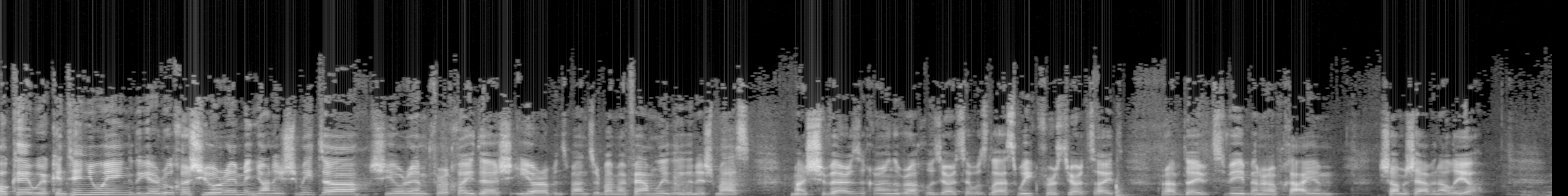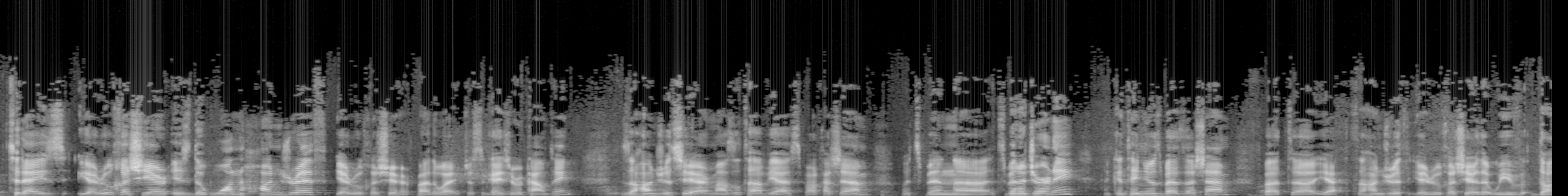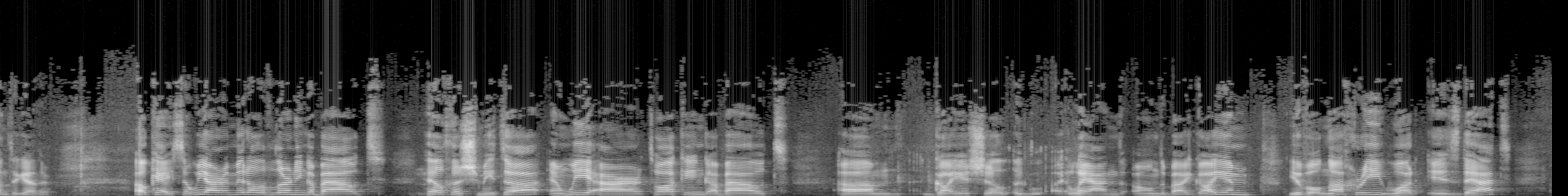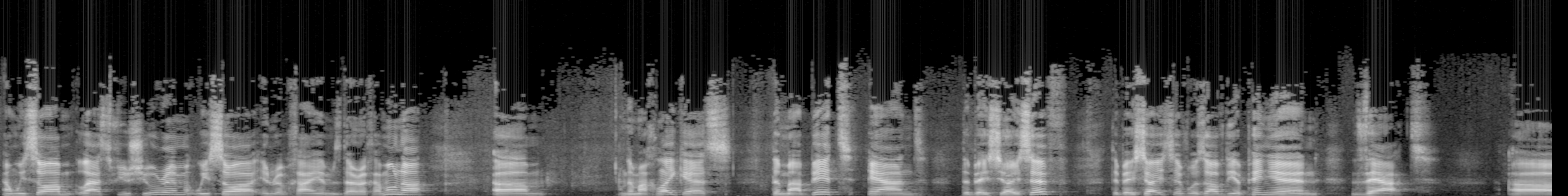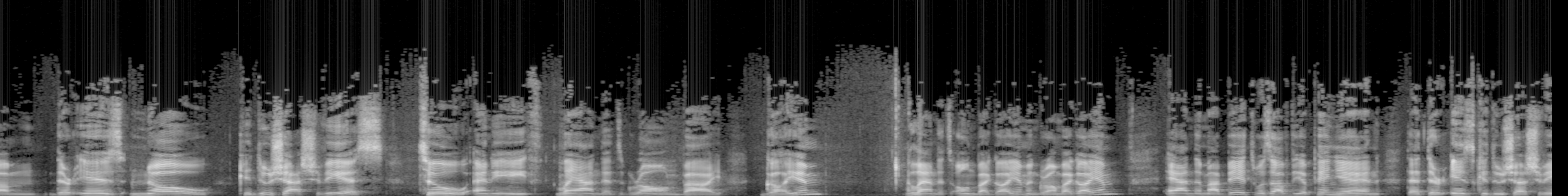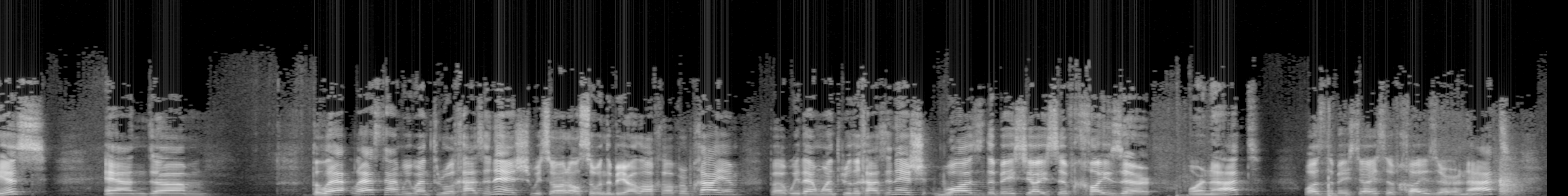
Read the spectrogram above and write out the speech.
Okay, we're continuing the Yerucha Shiurim in Yani Shemitah, Shiurim for Chaydesh Iyar, been sponsored by my family, Lili Nishmas, my Shver Zechron Levrach, whose yard site was last week, first yard site, Rav Dave Tzvi, Ben Rav Chaim, Shamash Havin Aliyah. Today's Yerucha Shir is the 100th Yerucha Shir, by the way, just in case you were counting. It's a hundredth year. Mazel Tov. Yes, Baruch Hashem. It's been uh, it's been a journey. and continues Bez Hashem, but uh, yeah, it's the hundredth Yerucha share that we've done together. Okay, so we are in the middle of learning about Hilcha Shmita, and we are talking about um, Goyish land owned by Goyim, Yavol Nachri. What is that? And we saw last few shurim. We saw in Reb Chaim's Derech Emunah um, the Machlaikes, the Mabit, and the Beis Yosef. The Beis Yosef was of the opinion that um, there is no Kedusha Shvius to any land that's grown by Goyim, a land that's owned by Goyim and grown by Goyim. And the Mabit was of the opinion that there is Kedusha Shvius. And um, the la- last time we went through a Chazon Ish, we saw it also in the Biur of Reb Chaim, but we then went through the Chazon Ish. Was the Beis Yosef Chayzer or not? Was the Beis Yosef Chayzer or not?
